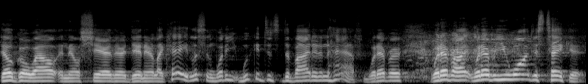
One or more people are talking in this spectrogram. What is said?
They'll go out and they'll share their dinner, like, hey, listen, what do you, we could just divide it in half. Whatever, whatever, I, whatever you want, just take it.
